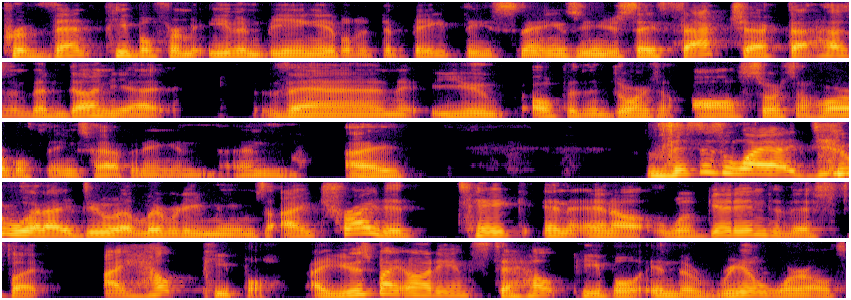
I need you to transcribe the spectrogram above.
prevent people from even being able to debate these things and you say fact check that hasn't been done yet, then you open the door to all sorts of horrible things happening. And and I this is why I do what I do at Liberty Memes. I try to take and and I'll, we'll get into this, but I help people. I use my audience to help people in the real world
